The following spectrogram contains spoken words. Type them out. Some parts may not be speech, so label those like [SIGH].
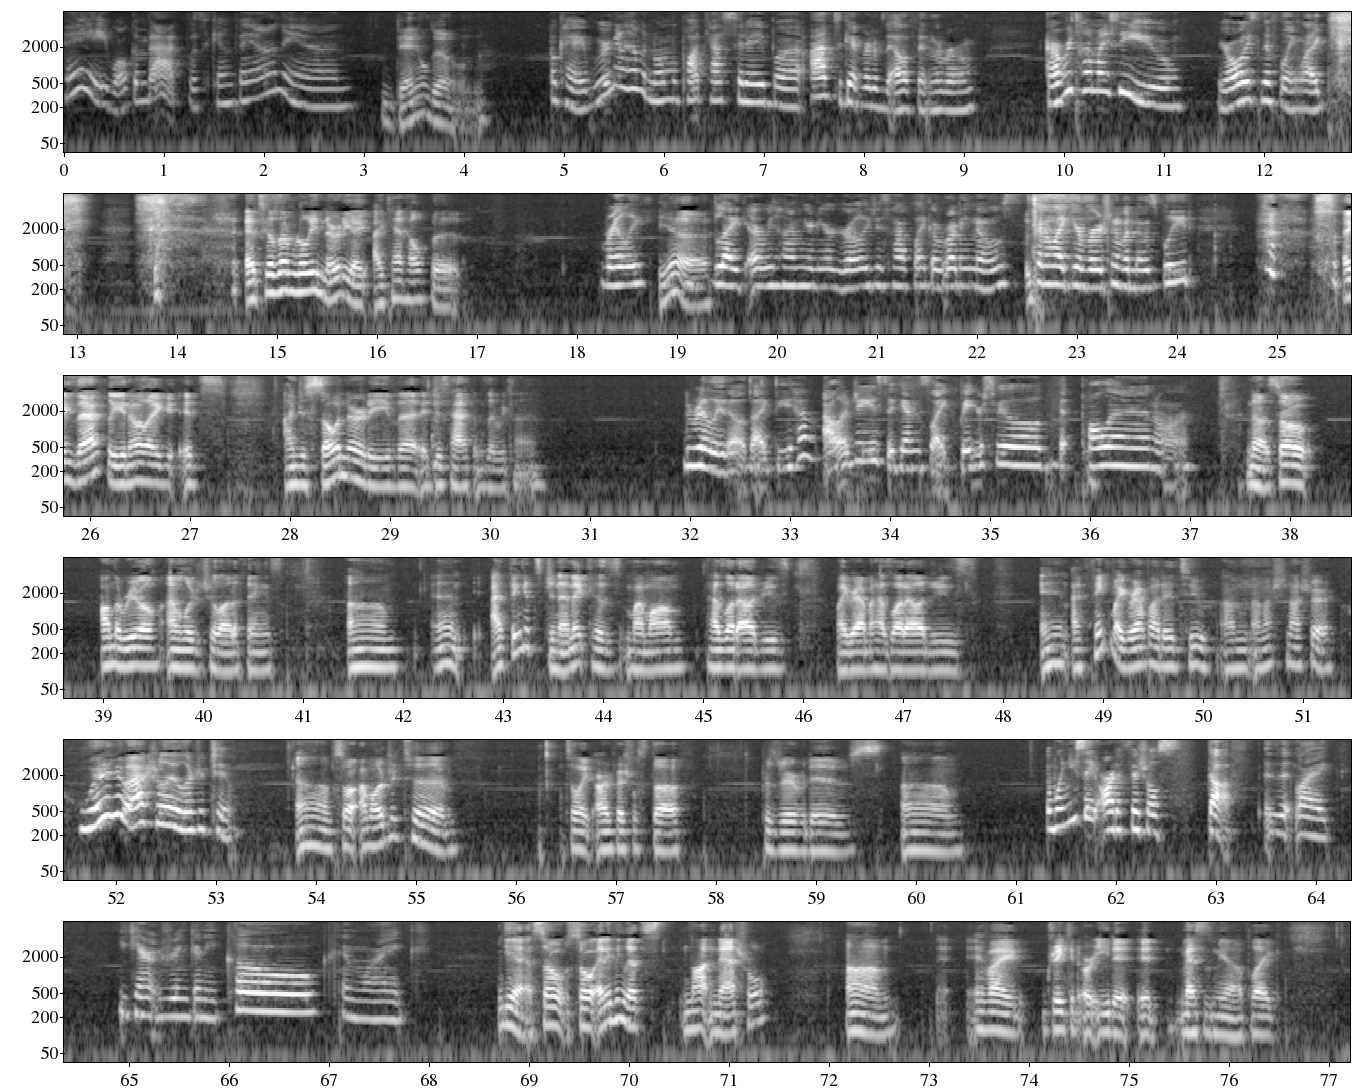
Hey, welcome back with Kim Fan and Daniel Doan. okay, we are gonna have a normal podcast today, but I have to get rid of the elephant in the room. Every time I see you, you're always sniffling like [LAUGHS] It's because I'm really nerdy. I, I can't help it. really? Yeah. Like every time you're near a girl, you just have like a runny nose. It's Kind of like your [LAUGHS] version of a nosebleed. exactly. You know, like it's. I'm just so nerdy that it just happens every time. Really though, like, do you have allergies against like Bakersfield pollen or? No, so on the real, I'm allergic to a lot of things. Um, and I think it's genetic because my mom has a lot of allergies, my grandma has a lot of allergies, and I think my grandpa did too. I'm I'm actually not sure. What are you actually allergic to? Um, so I'm allergic to to like artificial stuff, preservatives. Um, And when you say artificial stuff, is it like you can't drink any Coke and like yeah. So so anything that's not natural, um, if I drink it or eat it, it messes me up. Like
